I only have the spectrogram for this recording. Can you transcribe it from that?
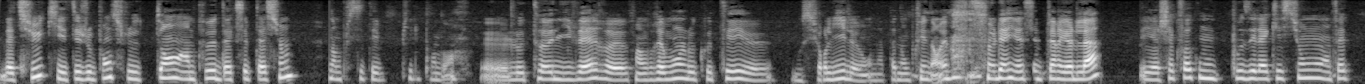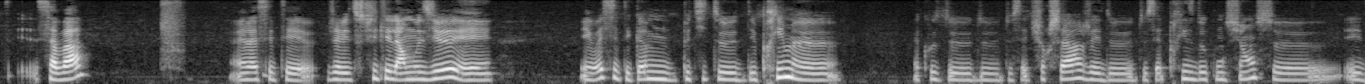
là-dessus, qui était, je pense, le temps un peu d'acceptation. En plus, c'était pile pendant l'automne, hiver, enfin vraiment le côté où sur l'île, on n'a pas non plus énormément de soleil à cette période-là. Et à chaque fois qu'on me posait la question, en fait, ça va Et là, c'était, j'avais tout de suite les larmes aux yeux et, et ouais, c'était comme une petite euh, déprime euh, à cause de, de, de, cette surcharge et de, de cette prise de conscience euh, et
